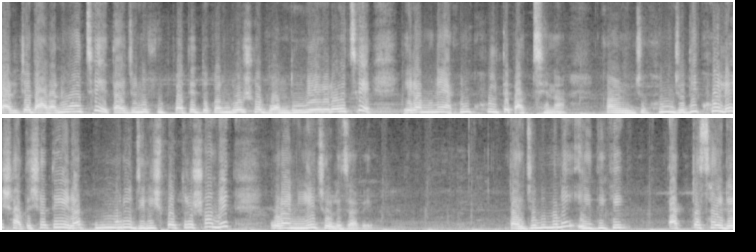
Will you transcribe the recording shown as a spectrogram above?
গাড়িটা দাঁড়ানো আছে, তাই জন্য ফুটপাতের দোকানগুলো সব বন্ধ হয়ে রয়েছে। এরা মনে এখন খুলতে পারছে না। কারণ যখন যদি খোলে, সাথে সাথে এরা পুরো জিনিসপত্র সমেত ওরা নিয়ে চলে যাবে। তাই জন্য মনে হয় এইদিকে একটা সাইডে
